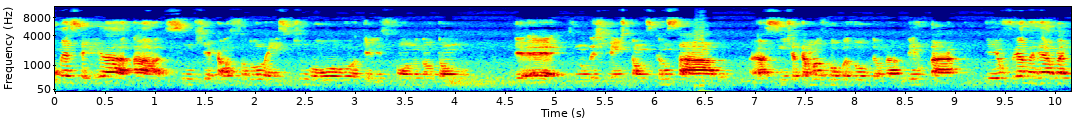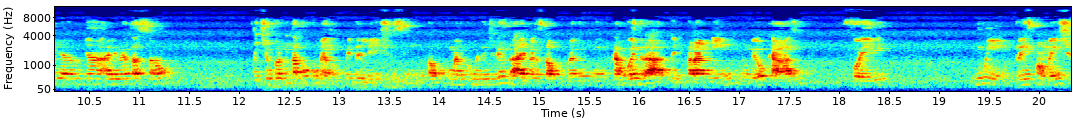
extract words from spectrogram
comecei a, a sentir aquela sonolência de novo, aquele sono não tão é, que não deixa a gente tão descansado, assim, até umas roupas voltando a apertar. E eu fui reavaliando minha alimentação e, tipo, eu não tava comendo comida lixo, assim, não tava comendo comida de verdade, mas eu tava comendo muito carboidrato. E pra mim, no meu caso, foi ruim, principalmente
